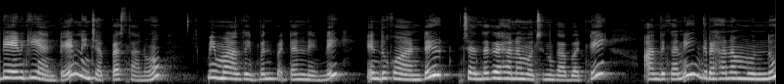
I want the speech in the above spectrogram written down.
దేనికి అంటే నేను చెప్పేస్తాను. మిమ్మల్ని అంత ఇబ్బంది పెట్టండి ఎందుకు అంటే చంద్రగ్రహణం వచ్చింది కాబట్టి అందుకని గ్రహణం ముందు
